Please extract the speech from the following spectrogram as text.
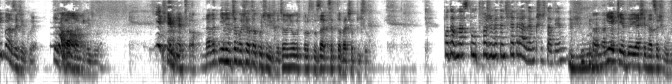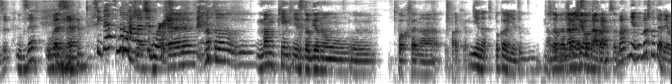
I bardzo dziękuję. Tylko No. o to mi chodziło. Nie wiem mnie to. Nawet nie wiem, czemu się o to kłóciliśmy. Czemu nie mogłeś po prostu zaakceptować opisu. Podobno współtworzymy ten świat razem, Krzysztofie. Nie kiedy ja się na coś uwzę. Uwzę? Uwezmę. See, that's not how that should work. E, no to y, mam pięknie zdobioną y, pochwę na Falcon. Nie no, spokojnie. To, No dobra, na razie oprawiam sobie. Ma, nie, masz materiał.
